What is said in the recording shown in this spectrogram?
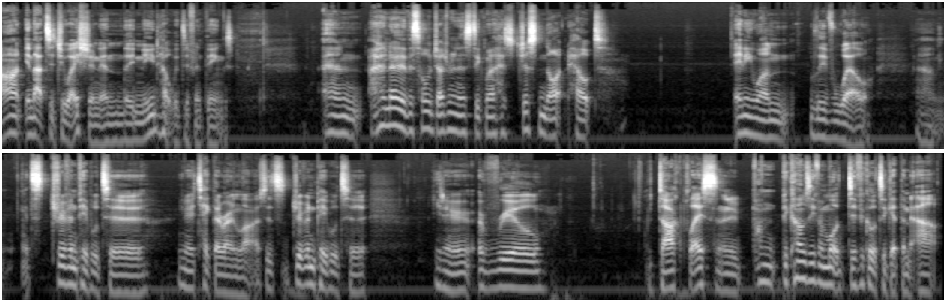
aren't in that situation and they need help with different things and I don't know, this whole judgment and stigma has just not helped anyone live well. Um, it's driven people to, you know, take their own lives. It's driven people to, you know, a real dark place, and it becomes even more difficult to get them out.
